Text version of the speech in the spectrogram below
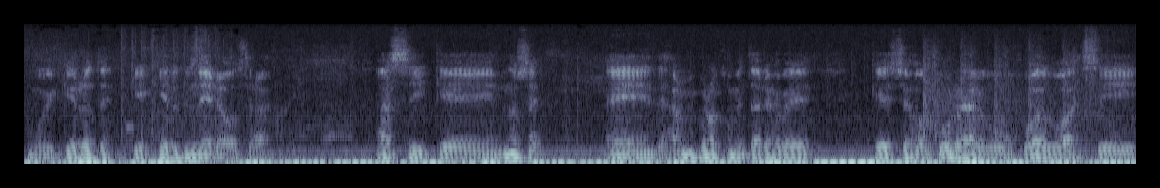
como que quiero que quiero tener otra. Así que no sé eh, dejadme por los comentarios a ver qué se os ocurre algún juego así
